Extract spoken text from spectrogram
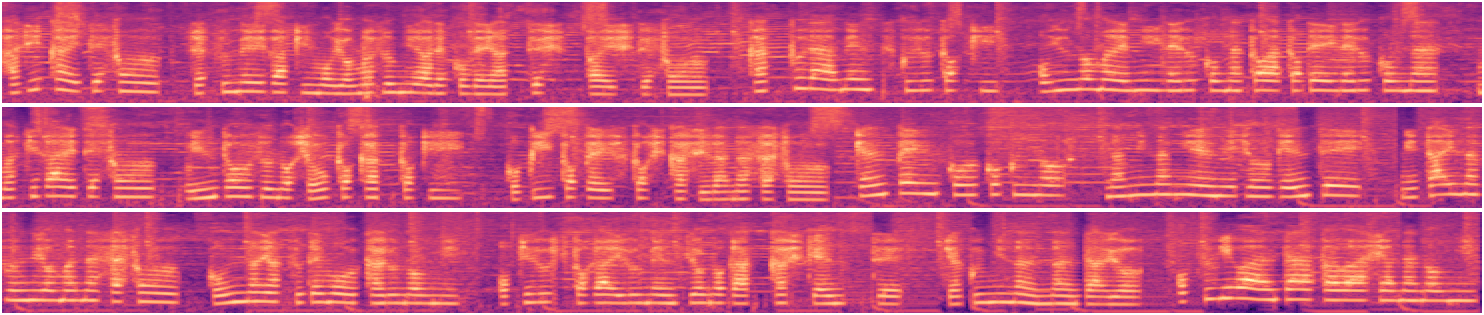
恥かいてそう。説明書きも読まずにあれこれやって失敗してそう。カップラーメン作るとき、お湯の前に入れる粉と後で入れる粉、間違えてそう。Windows のショートカットキー、コピーとペーストしか知らなさそう。キャンペーン広告の、何々円以上限定、みたいな文読まなさそう。こんなやつでも受かるのに、落ちる人がいる免許の学科試験って、逆になんなんだよ。お次はアンダーパワー車なのに、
